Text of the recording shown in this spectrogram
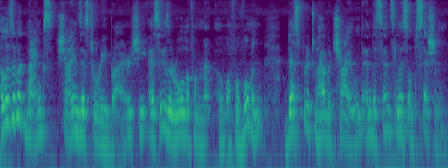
Elizabeth Banks shines as Tori Breyer. She essays the role of a, ma- of a woman desperate to have a child and the senseless obsession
